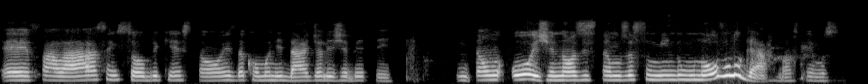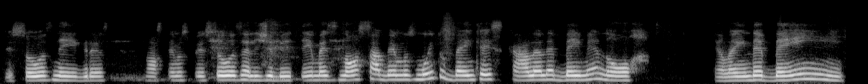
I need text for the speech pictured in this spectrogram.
é, falassem sobre questões da comunidade LGBT. Então, hoje nós estamos assumindo um novo lugar. Nós temos pessoas negras, nós temos pessoas LGBT, mas nós sabemos muito bem que a escala ela é bem menor. Ela ainda é bem,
